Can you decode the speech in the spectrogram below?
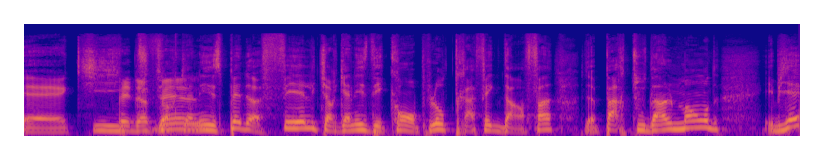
euh, qui, Pédophiles. qui organisent pédophiles, qui organisent des complots de trafic d'enfants de partout dans le monde. Eh bien,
